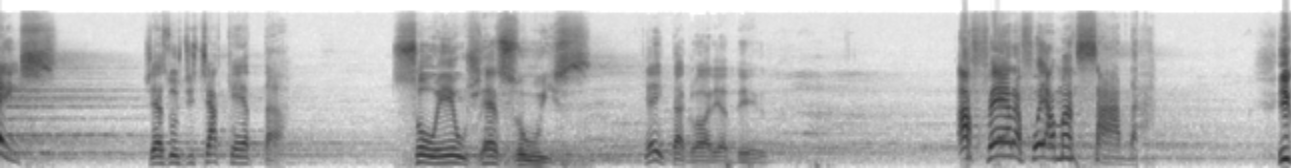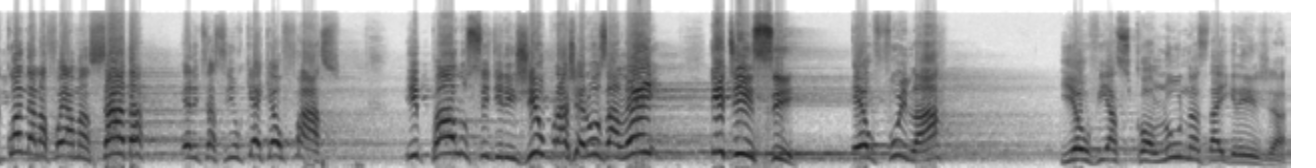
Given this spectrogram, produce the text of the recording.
és? Jesus disse: Aquieta, sou eu, Jesus. Eita glória a Deus. A fera foi amansada. E quando ela foi amansada, ele disse assim: O que é que eu faço? E Paulo se dirigiu para Jerusalém e disse: Eu fui lá e eu vi as colunas da igreja.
